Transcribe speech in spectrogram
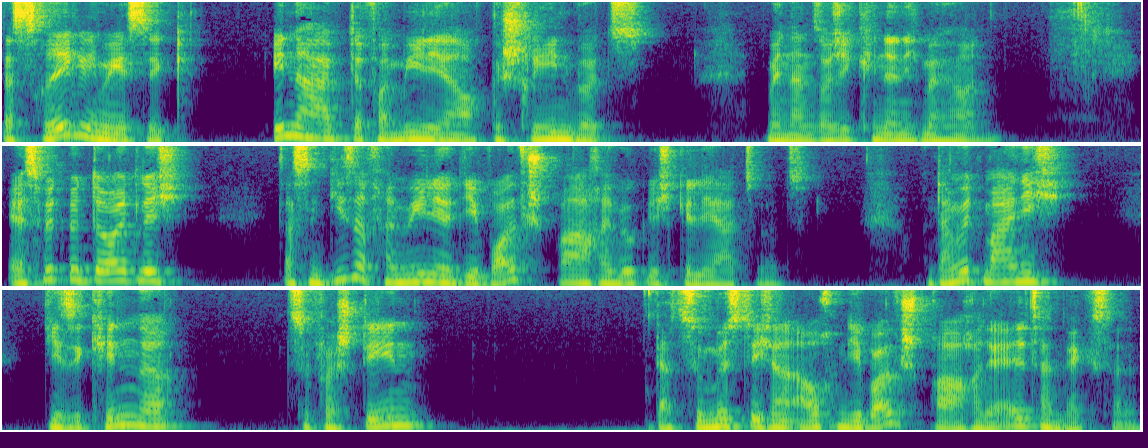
dass regelmäßig innerhalb der Familie auch geschrien wird, wenn dann solche Kinder nicht mehr hören. Es wird mir deutlich, dass in dieser Familie die Wolfsprache wirklich gelehrt wird. Und damit meine ich, diese Kinder zu verstehen, dazu müsste ich dann auch in die Wolfsprache der Eltern wechseln.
